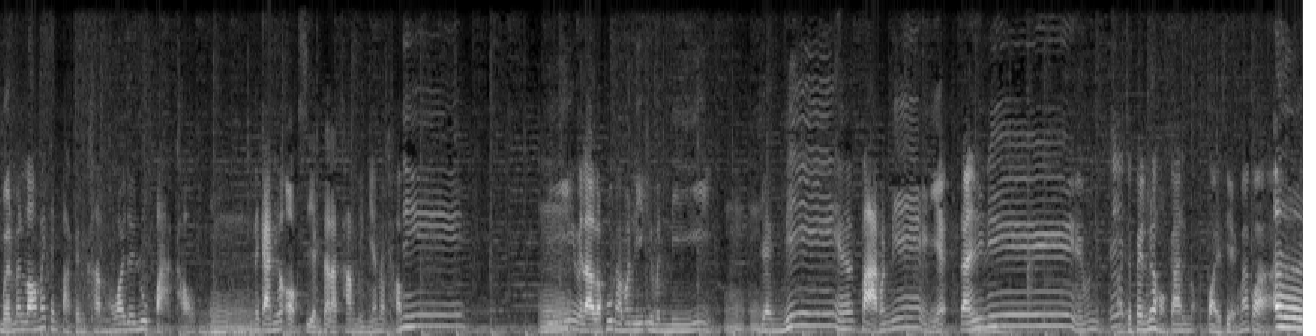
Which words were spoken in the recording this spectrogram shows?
เหมือนมันร้องไม่เต็มปากเต็มคำเพราะว่าด้วยรูปปากเขา อืม ในการที่เขาออกเสียงแต่ละคำอย่างเงี้ยแบบครับนี้อืม นี้เวลาเราพูดคำว่านี้คือมันนี้อืมอืมอย่างนี้ปากมันนี้อย่างเงี้ยแต่อันนี้นี่มันเอ๊ะอาจจะเป็นเรื่องของการปล่อยเสียงมากกว่า เออ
